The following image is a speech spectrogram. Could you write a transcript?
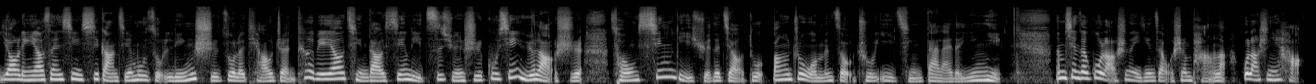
幺零幺三信息港节目组临时做了调整，特别邀请到心理咨询师顾新宇老师，从心理学的角度帮助我们走出疫情带来的阴影。那么，现在顾老师呢，已经在我身旁了。顾老师，你好。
